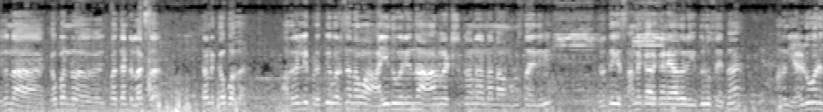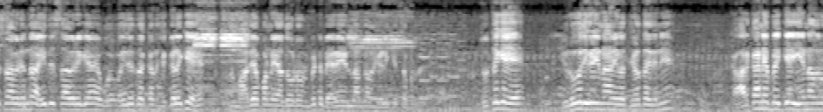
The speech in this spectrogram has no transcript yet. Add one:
ಇದನ್ನ ಕಬ್ಬನ್ನು, ಇಪ್ಪತ್ತೆಂಟು ಲಕ್ಷ ಟನ್ ಕಬ್ಬದ ಅದರಲ್ಲಿ ಪ್ರತಿ ವರ್ಷ ನಾವು ಐದೂವರಿಂದ ಆರು ಲಕ್ಷ ಟನ್ ನಾವು ನುಡಿಸ್ತಾ ಇದೀವಿ. ಜೊತೆಗೆ ಸಣ್ಣ ಕಾರ್ಖಾನೆ ಆದರೂ ಇದ್ರೂ ಸಹಿತ ಅದನ್ನ ಎರಡೂವರೆ ಸಾವಿರದಿಂದ ಐದು ಸಾವಿರಗೆ ಒಯ್ದಿರ್ತಕ್ಕಂಥ ಹೆಗ್ಗಳಿಕೆ ನಮ್ಮ ಮಾದೇಪಣ್ಣ ಯಾದವ್ ಅವ್ರನ್ನ ಬಿಟ್ಟು ಬೇರೆ ಇಲ್ಲ ಅಂತ ನಾನು ಹೇಳಿಕೆ ಇಷ್ಟಪಡ್ತೇನೆ. ಜೊತೆಗೆ ವಿರೋಧಿಗಳಿಗೆ ನಾನು ಇವತ್ತು ಹೇಳ್ತಾ ಇದ್ದೀನಿ, ಕಾರ್ಖಾನೆ ಬಗ್ಗೆ ಏನಾದರೂ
